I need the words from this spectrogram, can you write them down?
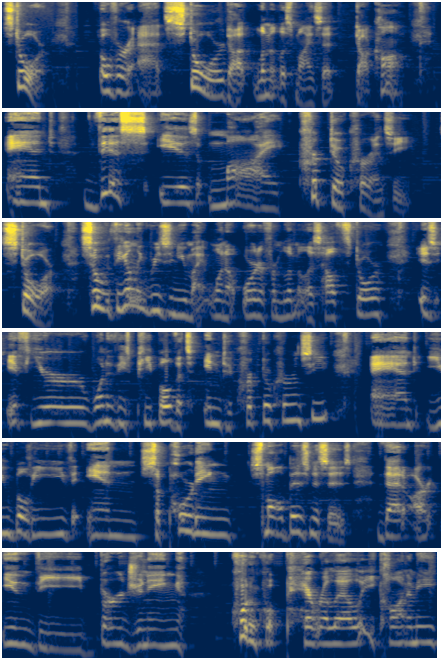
store over at store.limitlessmindset.com. And this is my cryptocurrency store. So the only reason you might want to order from Limitless Health Store is if you're one of these people that's into cryptocurrency and you believe in supporting small businesses that are in the burgeoning quote unquote parallel economy,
